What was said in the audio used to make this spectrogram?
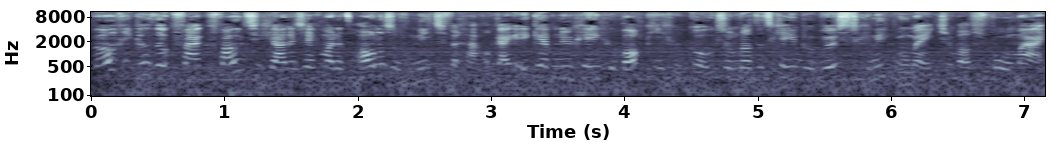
wel ik dat ook vaak fout zie gaan in zeg maar het alles of niets verhaal. Kijk, ik heb nu geen gebakje gekozen omdat het geen bewust genietmomentje was voor mij.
